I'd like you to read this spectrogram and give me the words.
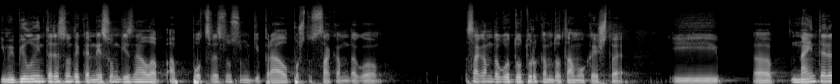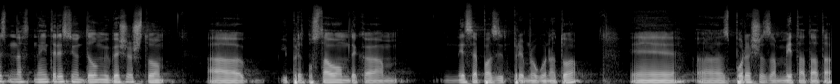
И ми било интересно дека не сум ги знаел, а, подсвесно сум ги правил пошто сакам да го сакам да го дотуркам до таму кај што е. И а, најинтерес, на- најинтересниот дел ми беше што а, и предпоставувам дека не се пази премногу на тоа, е а, збореше за метадата.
